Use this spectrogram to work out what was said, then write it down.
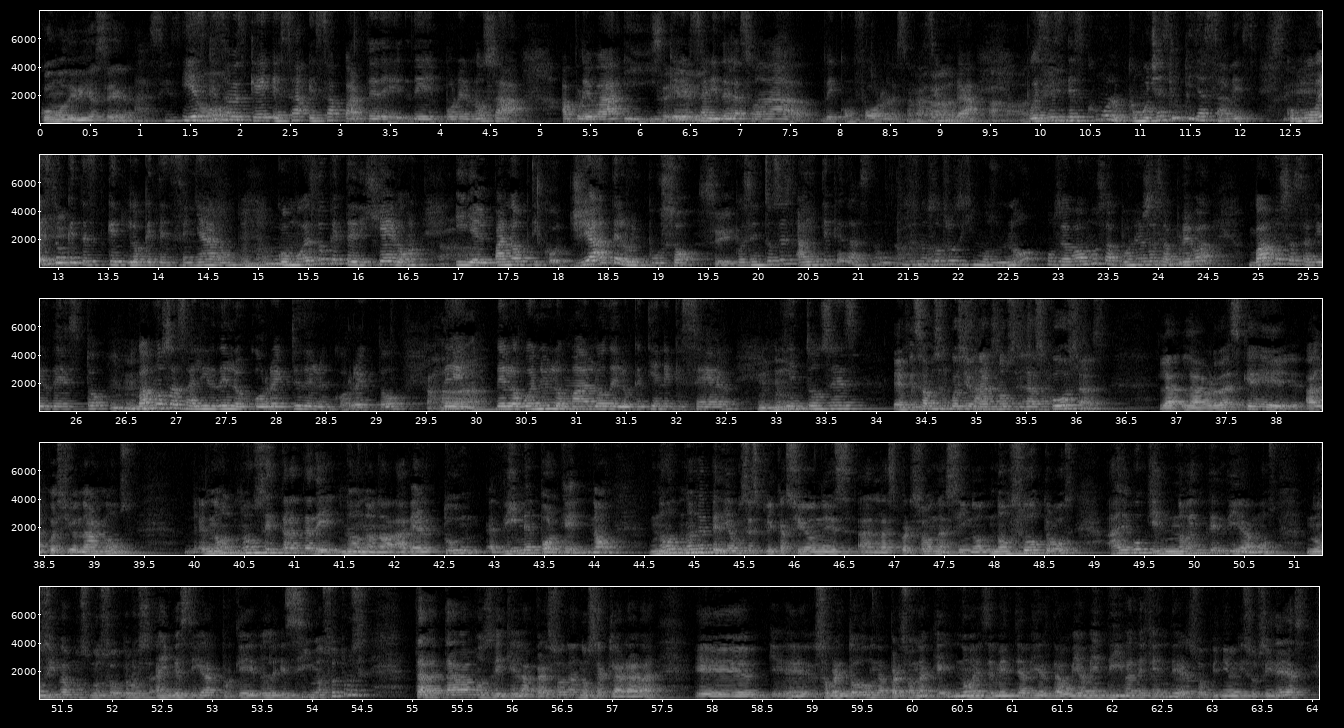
cómo debía ser. Así es. Y es que. ¿sabes qué? Esa, esa parte de, de ponernos a, a prueba y, y Sí. querer salir de la zona de confort, la zona Ajá, segura, ajá, pues sí. es, es como, lo, como ya es lo que ya sabes, Sí. como es lo que te, que- lo que te enseñaron, como es lo que te dijeron Ajá. y el panóptico ya te lo impuso, Sí. pues entonces ahí te quedas, ¿no? Entonces nosotros dijimos, no, o sea, vamos a ponernos a prueba, vamos a salir de esto, vamos a salir de lo correcto y de lo incorrecto, de, de lo bueno y lo malo, de lo que tiene que ser. Y entonces, empezamos a cuestionarnos las cosas. La, la verdad es que al cuestionarnos No, no se trata de, no, no, no, a ver, tú dime por qué, no. No, no le pedíamos explicaciones a las personas, sino nosotros, algo que no entendíamos, nos íbamos nosotros a investigar, porque si nosotros tratábamos de que la persona nos aclarara, eh, eh, sobre todo una persona que no es de mente abierta, obviamente iba a defender su opinión y sus ideas.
